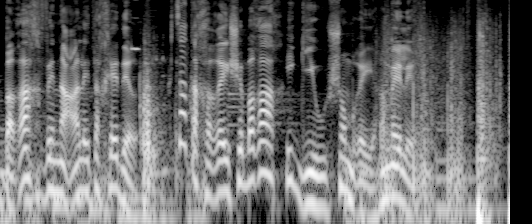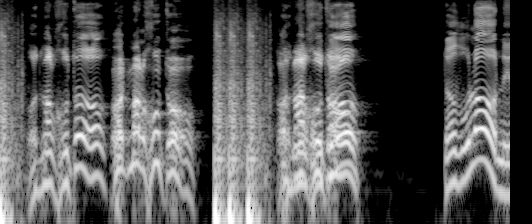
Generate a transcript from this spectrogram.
ברח ונעל את החדר. קצת אחרי שברח, הגיעו שומרי המלך. עוד מלכותו? עוד מלכותו! עוד מלכותו? טוב, הוא לא עונה.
